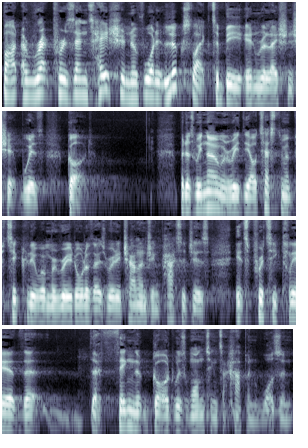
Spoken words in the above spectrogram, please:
but a representation of what it looks like to be in relationship with God. But as we know when we read the Old Testament, particularly when we read all of those really challenging passages, it's pretty clear that the thing that God was wanting to happen wasn't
